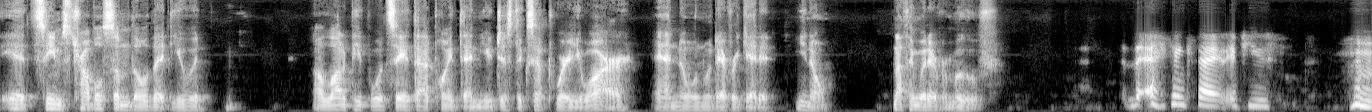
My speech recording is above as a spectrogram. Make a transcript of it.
it seems troublesome though that you would a lot of people would say at that point then you just accept where you are and no one would ever get it, you know, nothing would ever move. I think that if you hmm.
